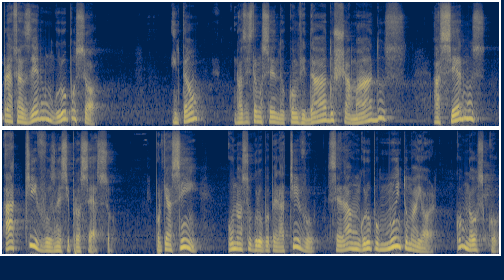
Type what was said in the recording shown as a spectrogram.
para fazer um grupo só. Então, nós estamos sendo convidados, chamados a sermos ativos nesse processo. Porque assim o nosso grupo operativo será um grupo muito maior conosco.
